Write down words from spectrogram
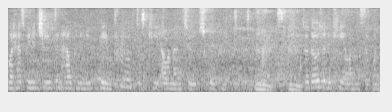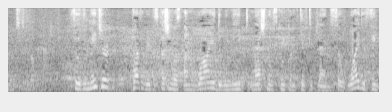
what has been achieved and how can it be improved is a key element to school connectivity mm-hmm. plans. Mm-hmm. So those are the key elements that one needs to look at. So the major part of your discussion was on why do we need national school connectivity plans. So why do you think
